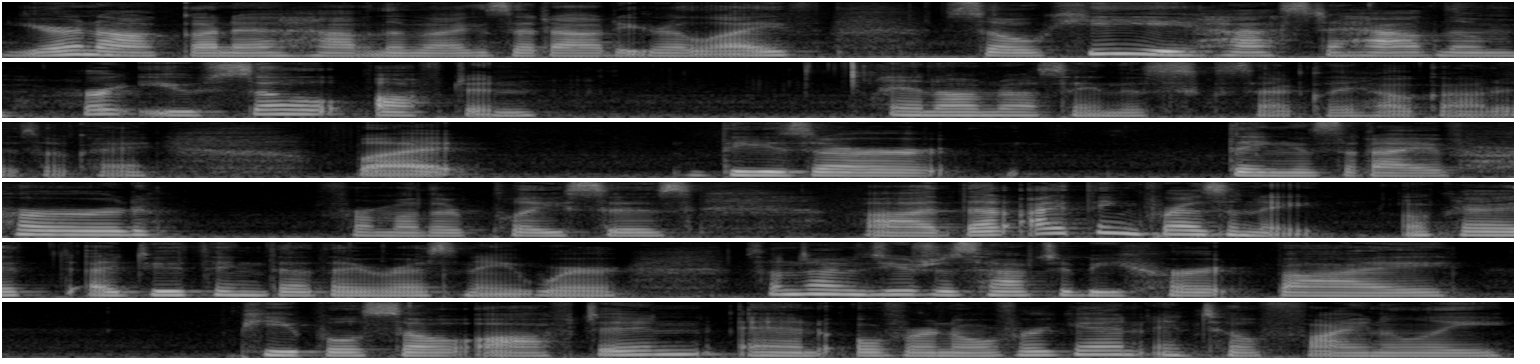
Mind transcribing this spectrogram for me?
you're not going to have them exit out of your life. So he has to have them hurt you so often. And I'm not saying this is exactly how God is, okay? But these are things that I've heard from other places uh, that I think resonate, okay? I do think that they resonate where sometimes you just have to be hurt by people so often and over and over again until finally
